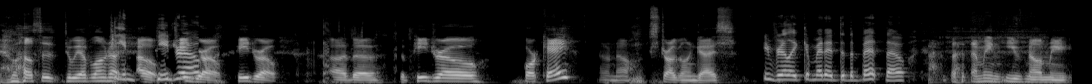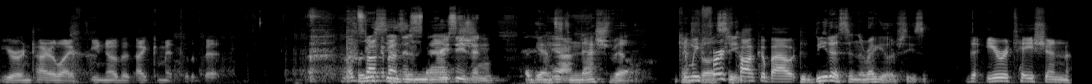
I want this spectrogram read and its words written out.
who else is, do we have loaned out? Pe- oh, Pedro? Pedro. Pedro. Uh, the the Pedro Porque? I don't know. struggling, guys. You've really committed to the bit, though. I mean, you've known me your entire life. You know that I commit to the bit. Let's talk about this Preseason match. preseason. against Yeah. Nashville. Can we first SC, talk about who beat us in the regular season? The irritation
